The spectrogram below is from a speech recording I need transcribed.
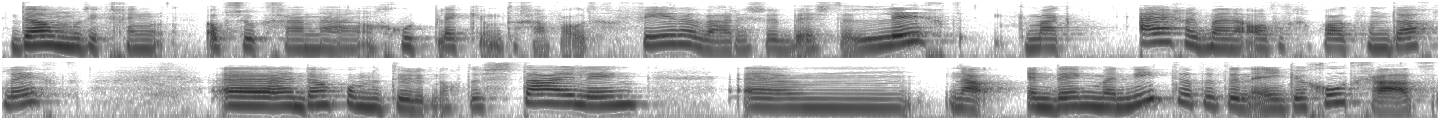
Dan moet ik op zoek gaan naar een goed plekje om te gaan fotograferen. Waar is het beste licht? Ik maak eigenlijk bijna altijd gebruik van daglicht. Uh, en dan komt natuurlijk nog de styling. Um, nou, en denk maar niet dat het in één keer goed gaat.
